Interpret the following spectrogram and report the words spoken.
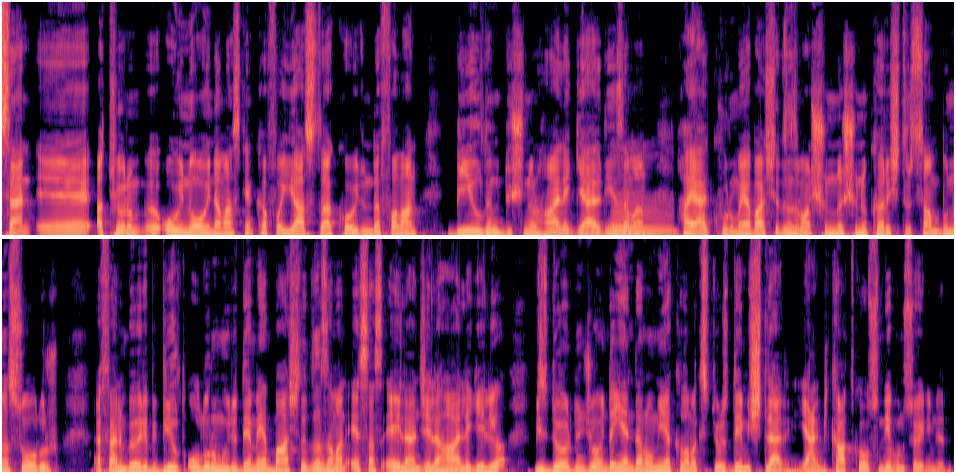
sen e, atıyorum e, oyunu oynamazken kafayı yastığa koyduğunda falan build'ın düşünür hale geldiğin hmm. zaman hayal kurmaya başladığın zaman şununla şunu karıştırsam bu nasıl olur efendim böyle bir build olur muydu demeye başladığın zaman esas eğlenceli hale geliyor. Biz dördüncü oyunda yeniden onu yakalamak istiyoruz demişler. Yani bir katkı olsun diye bunu söyleyeyim dedim.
